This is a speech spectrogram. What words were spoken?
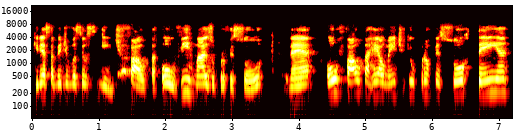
Queria saber de você o seguinte: falta ouvir mais o professor, né? Ou falta realmente que o professor tenha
